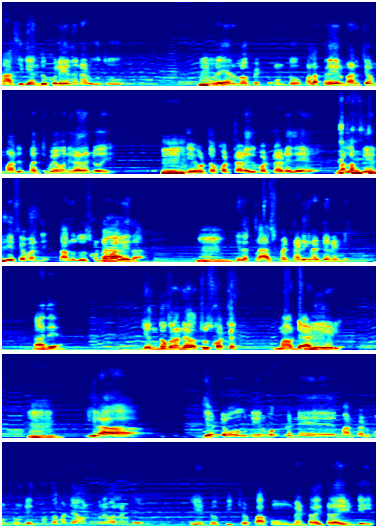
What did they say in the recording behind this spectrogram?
నాకు ఇది ఎందుకు లేదని అడుగుతూ ప్రేయర్లో పెట్టుకుంటూ మళ్ళీ ప్రేయర్ మర్చి మరి- మర్చిపోయావని కదండి దేవుడితో కొట్లాడేది కొట్లాడేదే మళ్ళా ప్రేయర్ చేసేవాడిని. నన్ను చూసుకుంటావా. లేదా? ఇదో క్లాస్మేట్ అడిగినట్టేనండి. అదే. ఎందుకు నన్ను ఇలా చూసుకోవట్లేదు? మా డాడీ. ఏడి? ఇలా ఏంటో నేను ఒక్కడనే మాట్లాడుకుంటూ ఉండేది. కొంతమంది ఏమనుకునే వాళ్ళంటే ఏంటో పిచ్చో పాపం మెంటల్ అవుతాడా ఏంటి?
